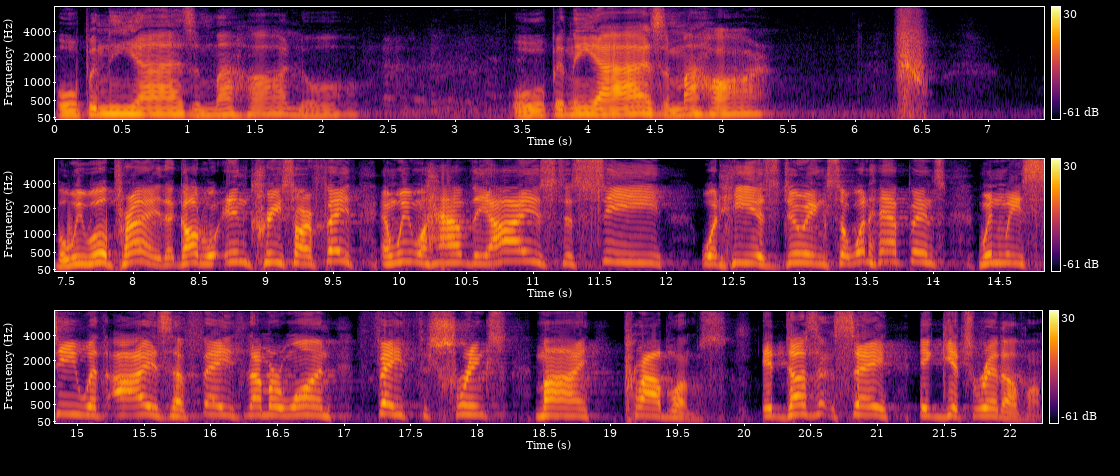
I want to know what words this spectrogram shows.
Open the eyes of my heart, Lord. Open the eyes of my heart. But we will pray that God will increase our faith and we will have the eyes to see what He is doing. So, what happens when we see with eyes of faith? Number one, faith shrinks my problems. It doesn't say it gets rid of them.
